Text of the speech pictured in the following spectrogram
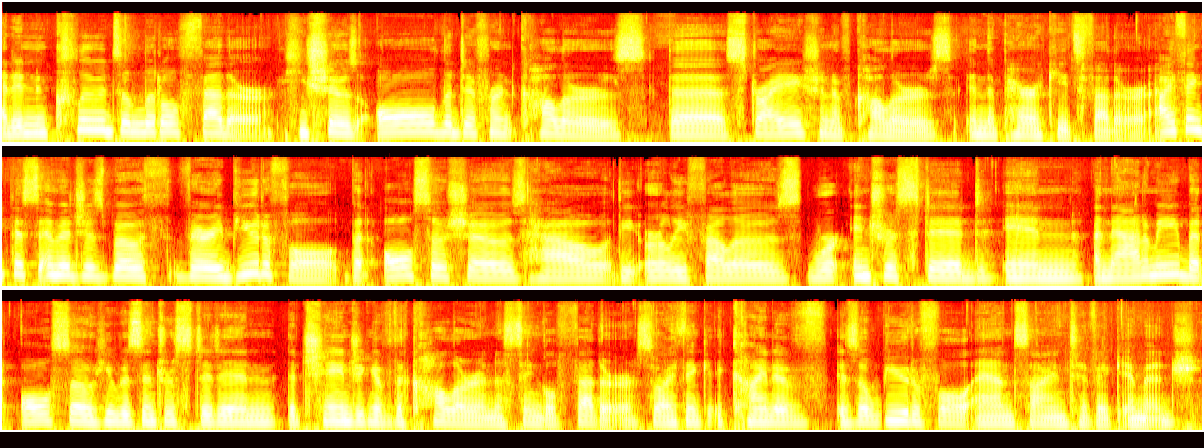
And it includes a little feather. He shows all the different colors, the striation of colors in the parakeet's feather. I think this image is both very beautiful, but also shows how the early fellows were interested in anatomy, but also he was interested in the changing of the color in a single feather. So I think it kind of is a beautiful and scientific image.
